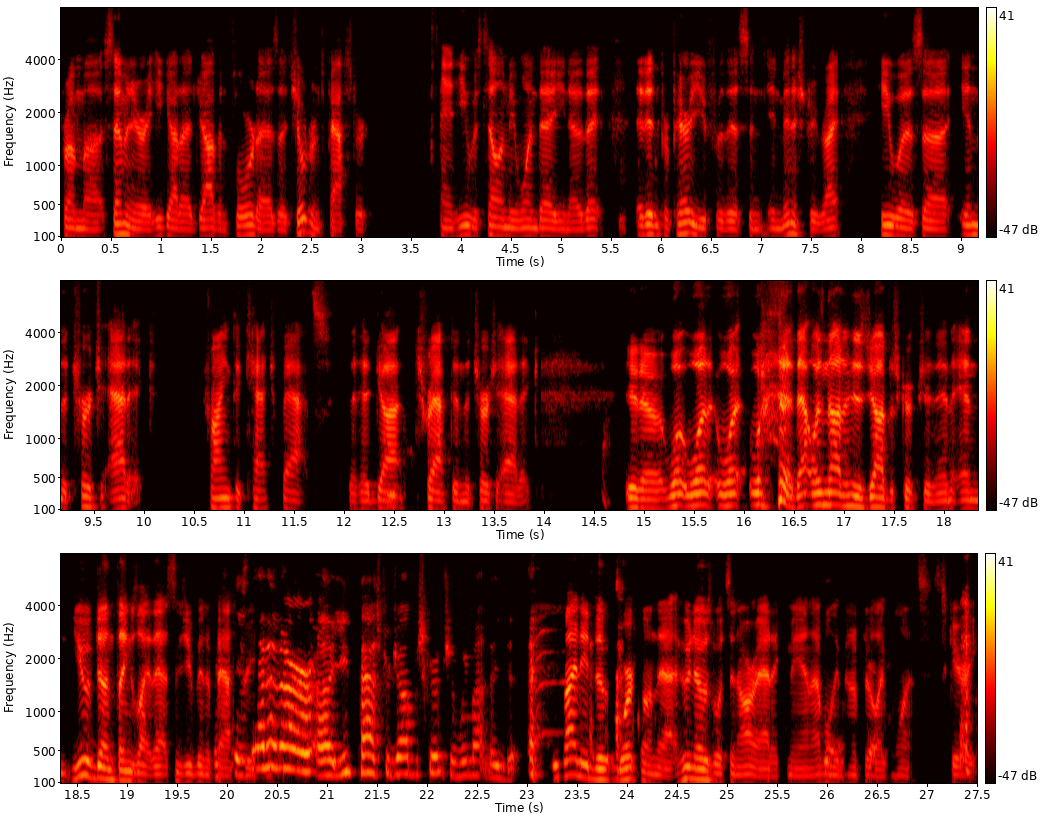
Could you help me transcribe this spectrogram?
from uh, seminary, he got a job in Florida as a children's pastor, and he was telling me one day, you know, that they didn't prepare you for this in, in ministry, right? He was uh, in the church attic trying to catch bats that had got trapped in the church attic you know what, what what what, that was not in his job description. And and you have done things like that since you've been a pastor is that in our uh, youth pastor job description? We might need to you might need to work on that. Who knows what's in our attic man? I've only been up there like once. It's scary.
